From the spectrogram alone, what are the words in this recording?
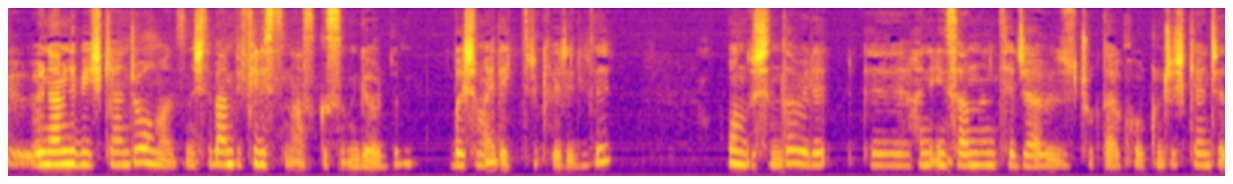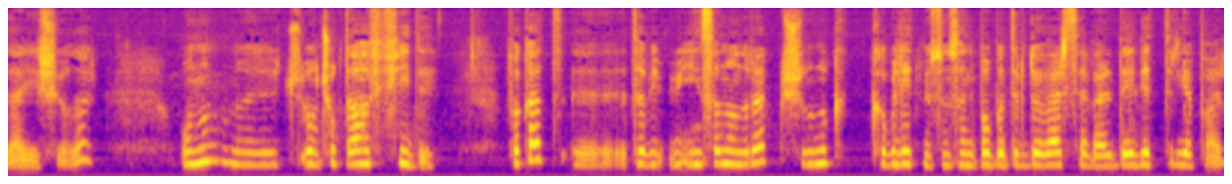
önemli bir işkence olmadığını. İşte ben bir Filistin askısını gördüm. Başıma elektrik verildi. Onun dışında öyle e, hani insanların tecavüzü çok daha korkunç işkenceler yaşıyorlar. Onun e, çok daha hafifiydi. Fakat e, tabii insan olarak şunu kabul etmiyorsun. Hani babadır döver sever, devlettir yapar.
